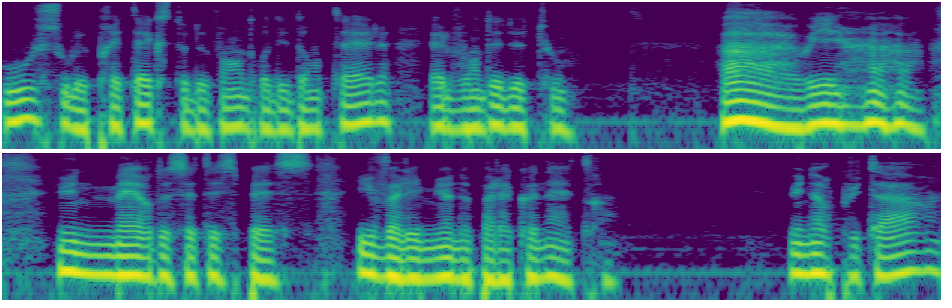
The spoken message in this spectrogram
où, sous le prétexte de vendre des dentelles, elle vendait de tout. Ah oui, une mère de cette espèce, il valait mieux ne pas la connaître. Une heure plus tard,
